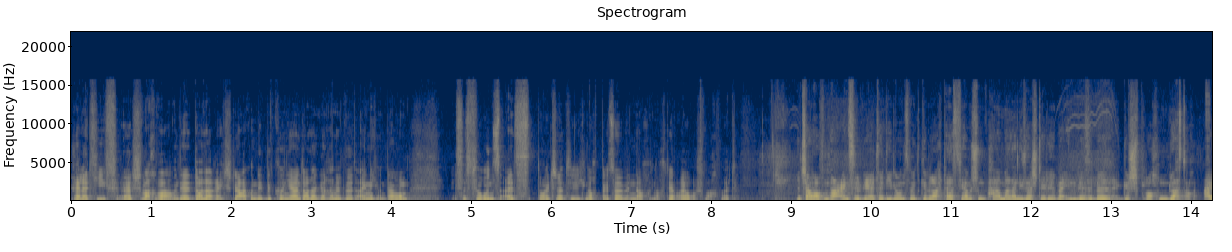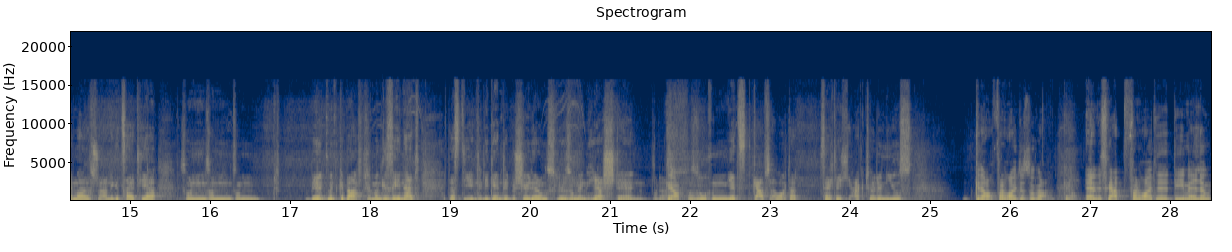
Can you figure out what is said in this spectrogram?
relativ äh, schwach war und der Dollar recht stark und der Bitcoin ja in Dollar gehandelt wird eigentlich. Und darum ist es für uns als Deutsche natürlich noch besser, wenn auch noch der Euro schwach wird. Jetzt schauen wir auf ein paar Einzelwerte, die du uns mitgebracht hast. Wir haben schon ein paar Mal an dieser Stelle über Invisible gesprochen. Du hast auch einmal, schon einige Zeit her, so ein, so ein, so ein Bild mitgebracht, wie man gesehen hat, dass die intelligente Beschilderungslösungen herstellen oder genau. versuchen. Jetzt gab es aber auch tatsächlich aktuelle News. Genau, von heute sogar. Genau. Ähm, es gab von heute die Meldung,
